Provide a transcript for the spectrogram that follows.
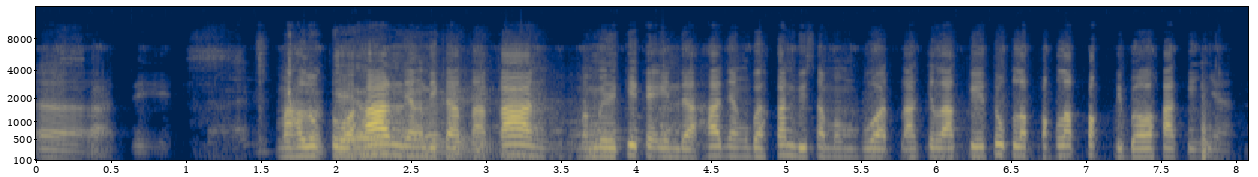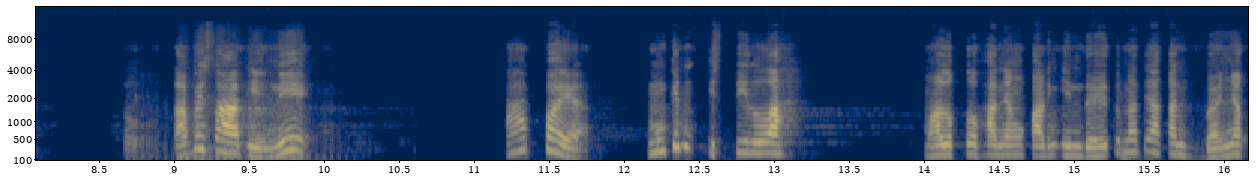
Eh, makhluk Tuhan yang dikatakan memiliki keindahan yang bahkan bisa membuat laki-laki itu kelepek-lepek di bawah kakinya. Tuh. Tapi saat ini apa ya? Mungkin istilah makhluk Tuhan yang paling indah itu nanti akan banyak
